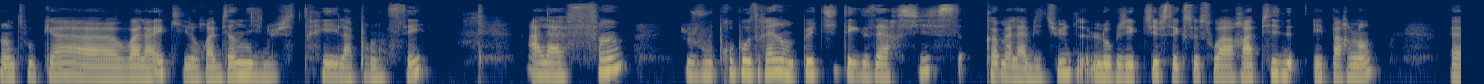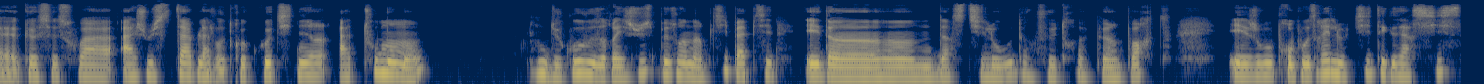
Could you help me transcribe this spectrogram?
en tout cas euh, voilà, et qu'il aura bien illustré la pensée. À la fin, je vous proposerai un petit exercice comme à l'habitude. L'objectif c'est que ce soit rapide et parlant, que ce soit ajustable à votre quotidien à tout moment. Du coup, vous aurez juste besoin d'un petit papier et d'un, d'un stylo, d'un feutre, peu importe. Et je vous proposerai le petit exercice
